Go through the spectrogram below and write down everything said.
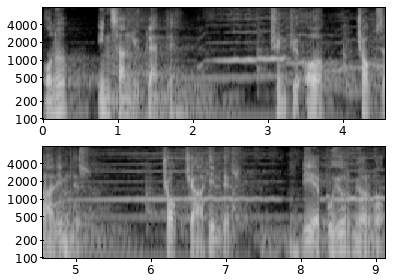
Onu insan yüklendi. Çünkü o çok zalimdir, çok cahildir diye buyurmuyor mu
